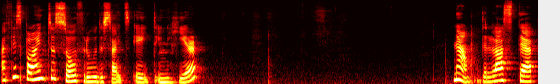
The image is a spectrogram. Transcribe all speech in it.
at this point sew through the sides 8 in here now the last step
